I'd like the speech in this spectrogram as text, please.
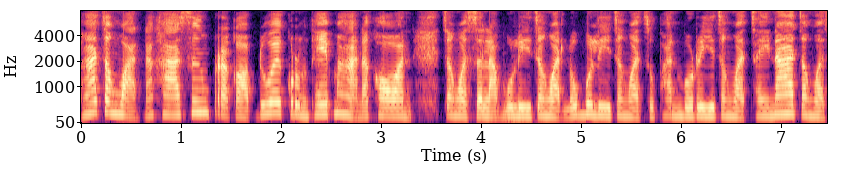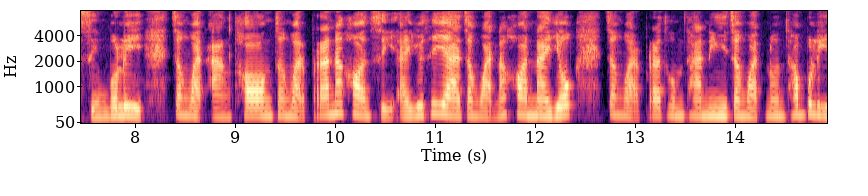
15 จังหวัดนะคะ ซึ่งประกอบด้วยกรุงเทพมหานคร จังหวัดสระบุรี จังหวัดลบบุรี จังหวัดสุพรรณบุรี จังหวัดชัยนาท จังหวัดสิงห์บุรี จังหวัดอ่างทอง จังหวัดพระนครศรีอยุธยา จังหวัดนครนายกจังหวัดประทุมธานี จังหวัดนนทบุรี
